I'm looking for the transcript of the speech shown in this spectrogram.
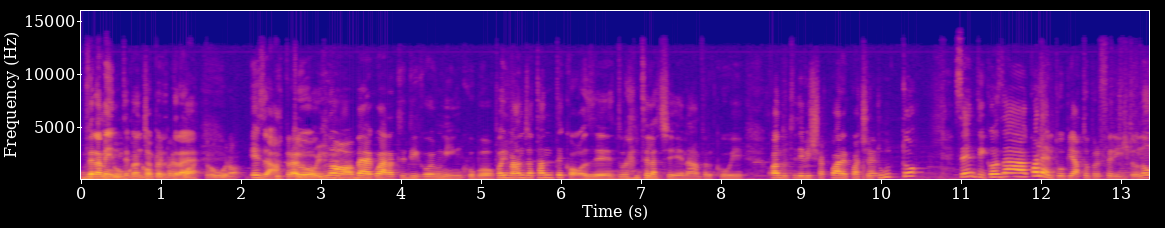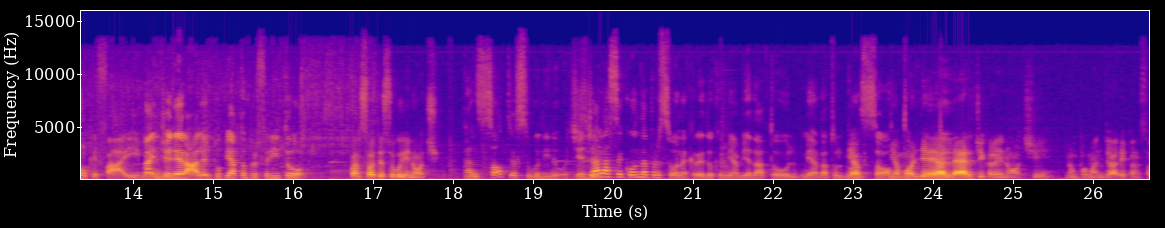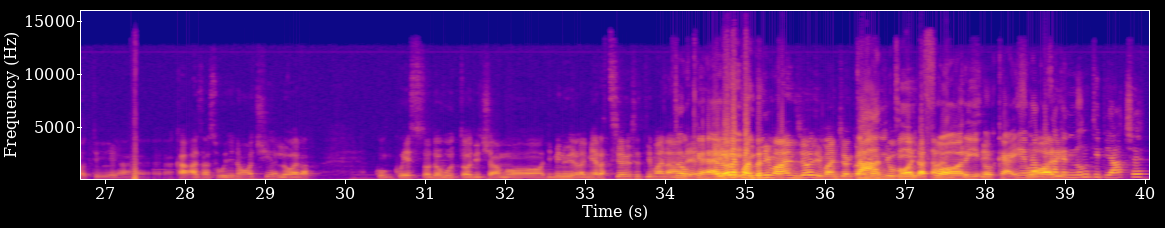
veramente Dunque, mangia per, per tre. 4, uno, esatto. Tre lui. No, beh, guarda, ti dico, è un incubo. Poi mangia tante cose durante la cena, per cui quando ti devi sciacquare qua c'è sì. tutto. Senti, cosa, qual è il tuo piatto preferito? Non che fai, ma in generale, il tuo piatto preferito? Panzotti e sugo di noci. Panzotti al sugo di noci. È sì. già la seconda persona, credo, che mi abbia dato, mi ha dato il mia, panzotto. Mia moglie come... è allergica alle noci, non può mangiare i panzotti a, a casa, il sugo di noci, allora con questo ho dovuto, diciamo, diminuire la mia razione settimanale. Ok. E allora quando li mangio, li mangio ancora tanti, con più voglia. Tanti, fuori, sì. ok. E una cosa che non ti piace?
